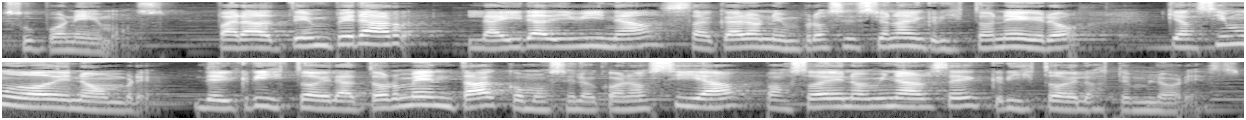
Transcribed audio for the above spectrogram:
suponemos. Para atemperar la ira divina, sacaron en procesión al Cristo Negro, que así mudó de nombre. Del Cristo de la tormenta, como se lo conocía, pasó a denominarse Cristo de los temblores.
